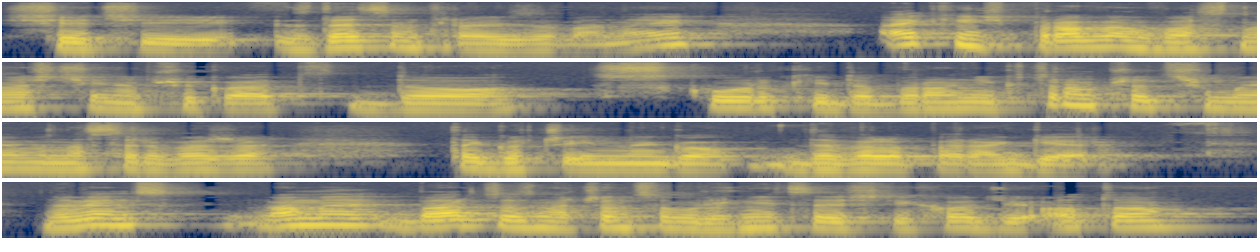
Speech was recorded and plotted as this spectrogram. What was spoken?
sieci zdecentralizowanej, a jakimś prawem własności na przykład do skórki, do broni, którą przetrzymujemy na serwerze tego czy innego dewelopera gier. No więc mamy bardzo znaczącą różnicę, jeśli chodzi o to,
